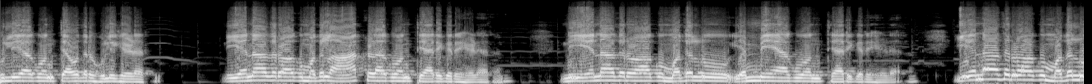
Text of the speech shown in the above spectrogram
ಹುಲಿಯಾಗು ಅಂತ ಯಾವ್ದಾರ ಹುಲಿಗೆ ಹೇಳ್ಯಾರ? ನೀ ಏನಾದರೂ ಆಗು ಮೊದಲು ಆಕಳಾಗು ಅಂತ ಯಾರಿಗಾರ ಹೇಳ್ಯಾರ? ನೀ ಏನಾದರೂ ಆಗು ಮೊದಲು ಎಮ್ಮೆ ಆಗು ಅಂತ ಯಾರಿಗಾರ ಹೇಳ್ಯಾರ? ಏನಾದರೂ ಆಗು ಮೊದಲು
